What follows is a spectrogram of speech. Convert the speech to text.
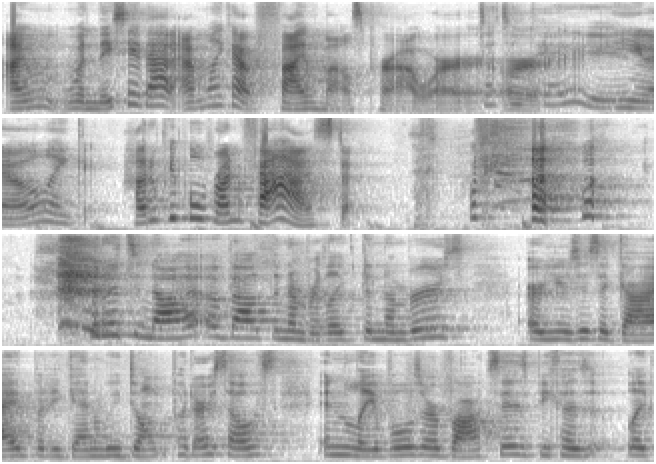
I'm when they say that, I'm like at five miles per hour. That's or, okay. You know, like how do people run fast? but it's not about the number. Like the numbers are used as a guide, but again, we don't put ourselves in labels or boxes because, like,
